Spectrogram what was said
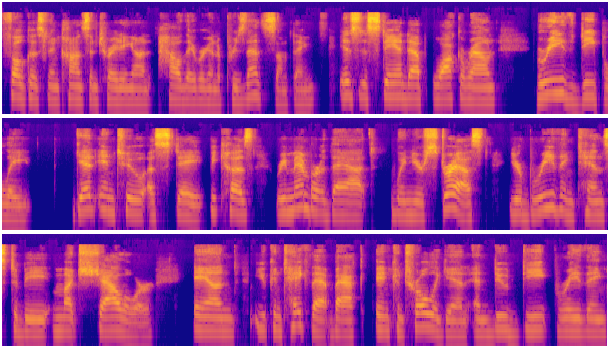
focused and concentrating on how they were going to present something is to stand up walk around breathe deeply get into a state because remember that when you're stressed, your breathing tends to be much shallower. And you can take that back in control again and do deep breathing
